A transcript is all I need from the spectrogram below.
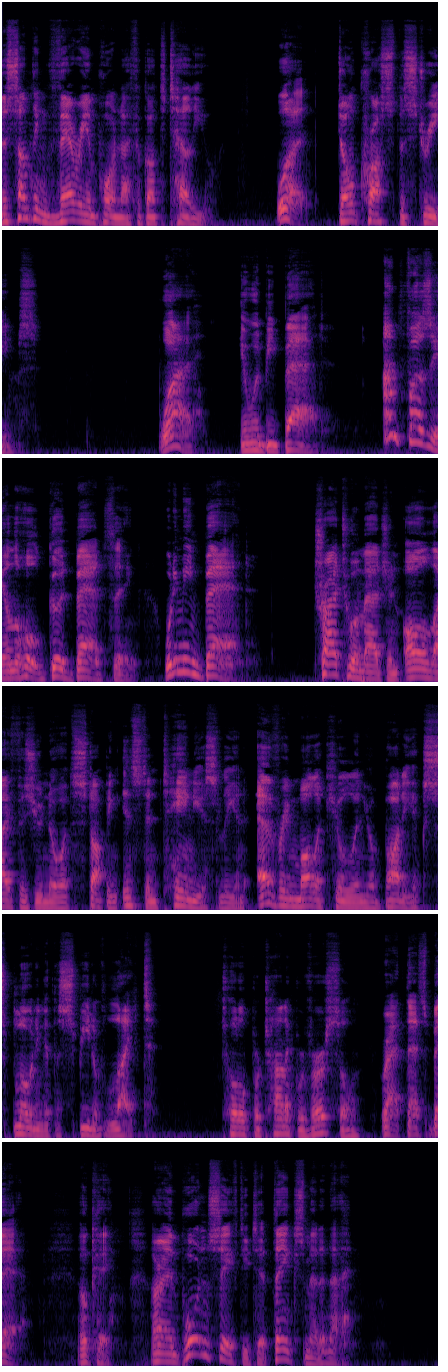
There's something very important I forgot to tell you. What? Don't cross the streams. Why? It would be bad. I'm fuzzy on the whole good bad thing. What do you mean bad? Try to imagine all life as you know it stopping instantaneously and every molecule in your body exploding at the speed of light. Total protonic reversal. Right, that's bad. Okay. Alright, important safety tip. Thanks, Meta Knight.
